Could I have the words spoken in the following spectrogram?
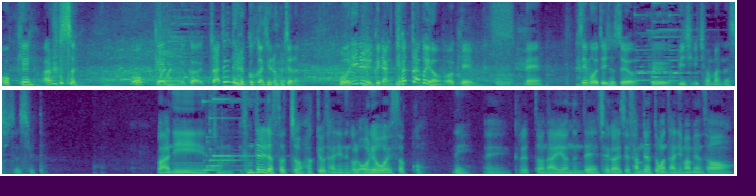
오케이 알았어. 오케이. 그러니까 짜증 내는 것까지는 없잖아. 머리를 그냥 폈다고요. 오케이. 네. 선생님 어떠셨어요? 그 민식이 처음 만났었을 때. 많이 좀 흔들렸었죠. 학교 다니는 걸 어려워했었고. 네. 예, 그랬던 아이였는데 제가 이제 3년 동안 담임하면서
